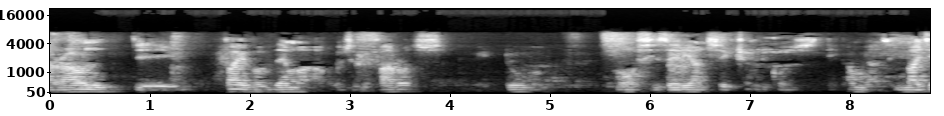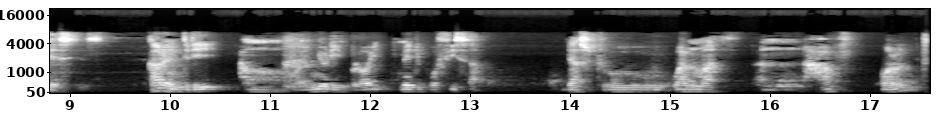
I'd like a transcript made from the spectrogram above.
Around the five of them are with referrals. We do more cesarean section because they come as emergencies. Currently, I'm a newly employed medical officer, just to one month and a half old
